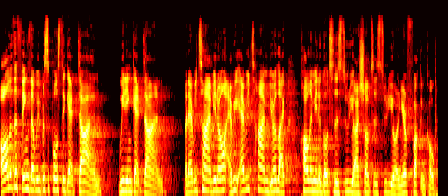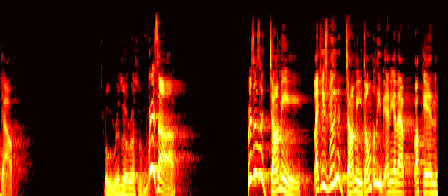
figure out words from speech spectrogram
All of the things that we were supposed to get done, we didn't get done. But every time, you know, every every time you're like calling me to go to the studio, I show up to the studio and you're fucking coked out. Who, RZA or Russell? RZA. RZA's a dummy. Like he's really a dummy. Don't believe any of that fucking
